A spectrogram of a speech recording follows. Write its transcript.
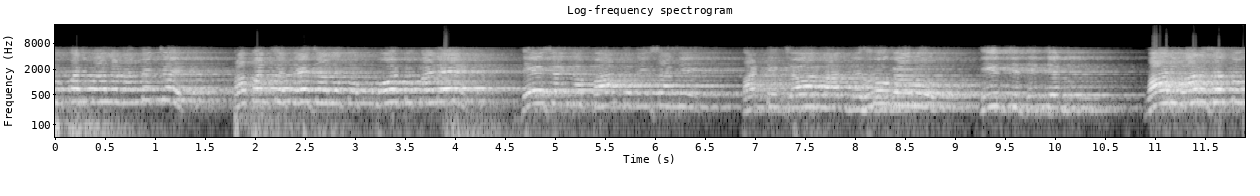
సుపరిపాలన అందించి ప్రపంచ దేశాలతో పోటు పడే దేశంగా భారతదేశాన్ని పండిత్ జవహర్లాల్ నెహ్రూ గారు తీర్చిదిద్దారు వారి వారసత్వం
